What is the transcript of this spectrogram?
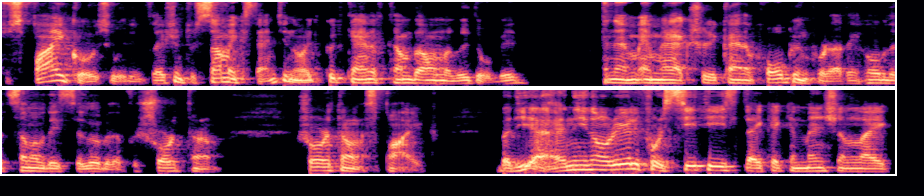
to spike also with inflation to some extent, you know, it could kind of come down a little bit and I'm, I'm actually kind of hoping for that. I hope that some of this is a little bit of a short term, short term spike. But yeah, and you know, really for cities, like I can mention, like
